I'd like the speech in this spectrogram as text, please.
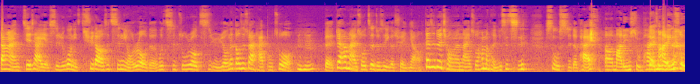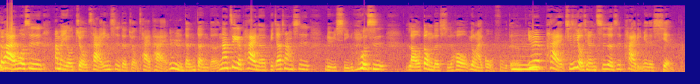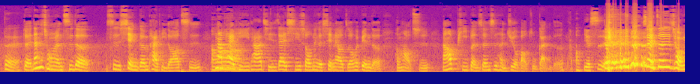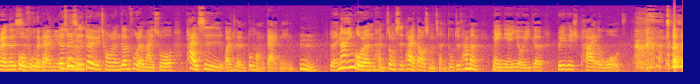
当然，接下来也是，如果你去到是吃牛肉的，或者吃猪肉、吃鱼肉，那都是算还不错。嗯哼，对，对他们来说这就是一个炫耀。但是对穷人来说，他们可能就是吃素食的派，呃，马铃薯派，对，马铃薯派，或是他们有韭菜，英式的韭菜派，嗯，等等的。那这个派呢，比较像是旅行 或是劳动的时候用来果腹的，因为派其实有钱人吃的是派里面的馅，对对，但是穷人吃的。是馅跟派皮都要吃，那派皮它其实在吸收那个馅料之后会变得很好吃，然后皮本身是很具有饱足感的。哦，也是，对，所以这是穷人的果腹的概念。对，所以其实对于穷人跟富人来说，派是完全不同的概念。嗯，对。那英国人很重视派到什么程度？就是他们每年有一个 British Pie Awards，就是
